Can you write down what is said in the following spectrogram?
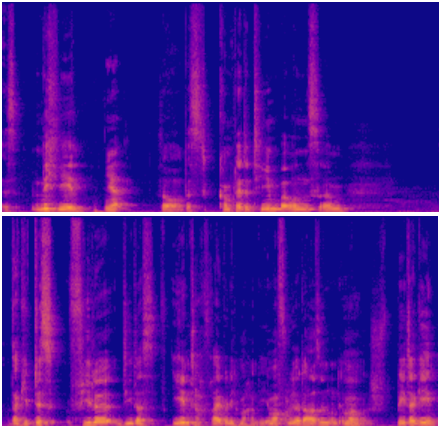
es, nicht jeden. Ja. So, das komplette Team bei uns, ähm, da gibt es viele, die das jeden Tag freiwillig machen, die immer früher da sind und immer später gehen.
